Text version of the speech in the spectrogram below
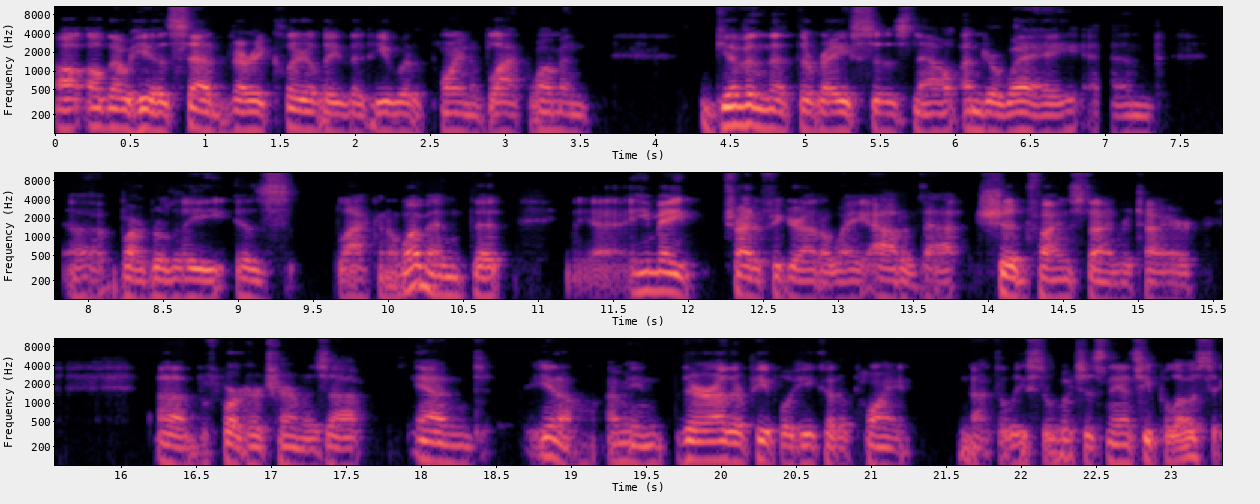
although he has said very clearly that he would appoint a black woman, given that the race is now underway and uh, Barbara Lee is black and a woman, that uh, he may try to figure out a way out of that should Feinstein retire uh, before her term is up. And, you know, I mean, there are other people he could appoint, not the least of which is Nancy Pelosi.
